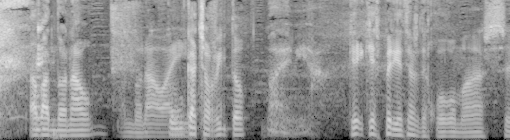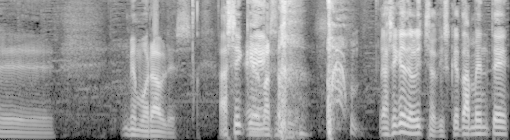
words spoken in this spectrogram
Abandonado, Abandonado ahí. un cachorrito. Madre mía. ¿Qué, qué experiencias de juego más eh, memorables? Así En el que, así que te lo dicho, discretamente,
